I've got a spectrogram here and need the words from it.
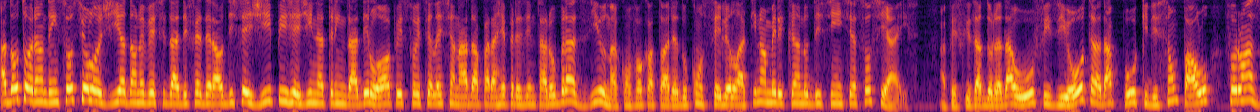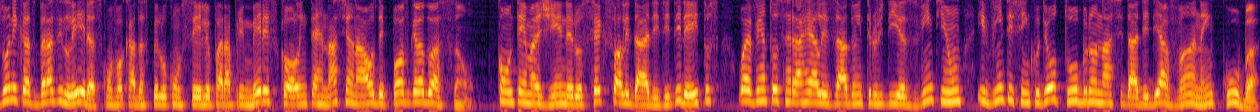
A doutoranda em Sociologia da Universidade Federal de Sergipe, Regina Trindade Lopes, foi selecionada para representar o Brasil na convocatória do Conselho Latino-Americano de Ciências Sociais. A pesquisadora da UFES e outra da PUC de São Paulo foram as únicas brasileiras convocadas pelo Conselho para a primeira escola internacional de pós-graduação. Com o tema Gênero, Sexualidades e Direitos, o evento será realizado entre os dias 21 e 25 de outubro na cidade de Havana, em Cuba,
